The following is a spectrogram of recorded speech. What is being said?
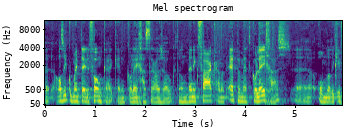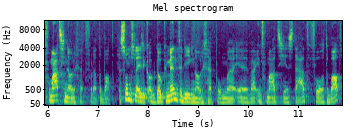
Uh, als ik op mijn telefoon kijk, en collega's trouwens ook, dan ben ik vaak aan het appen met collega's, uh, omdat ik informatie nodig heb voor dat debat. Soms lees ik ook documenten die ik nodig heb om, waar informatie in staat voor het debat.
